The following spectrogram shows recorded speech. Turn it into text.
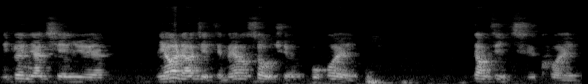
你跟人家签约，你要了解怎么样授权不会让自己吃亏，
